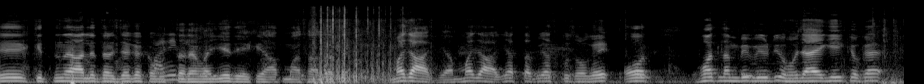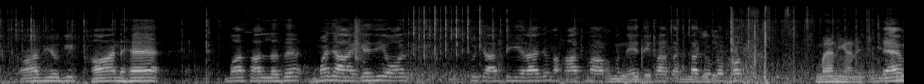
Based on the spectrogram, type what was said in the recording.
ये कितने आले दर्जे का कबूतर है भाई। ये देखिए आप माशाल्लाह से। मज़ा आ गया मज़ा आ गया तबीयत खुश हो गई। और बहुत लंबी वीडियो हो जाएगी क्योंकि आप योगी खान है। माशाल्लाह से मज़ा आ गया जी। और कुछ आप भी ये रहा जो मैं हाथ में आपको नहीं दिखा सकता क्योंकि बहुत मैं नहीं आने चाहिए। टाइम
